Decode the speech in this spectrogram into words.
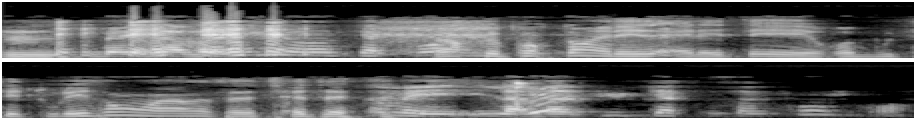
Hmm. Ben, il l'a vaincu, hein, 4 fois. Alors que pourtant, elle, est, elle était rebootée tous les ans, hein. Non, mais il l'a vaincu 4 ou 5 fois, je crois.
